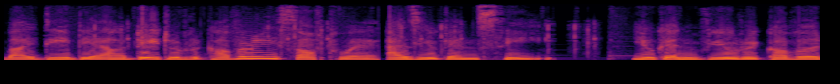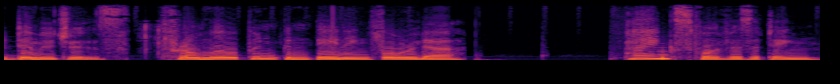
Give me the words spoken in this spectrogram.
by DDR Data Recovery software. As you can see, you can view recovered images from Open Containing folder. Thanks for visiting.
